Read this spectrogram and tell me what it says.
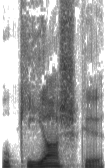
o quiosque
